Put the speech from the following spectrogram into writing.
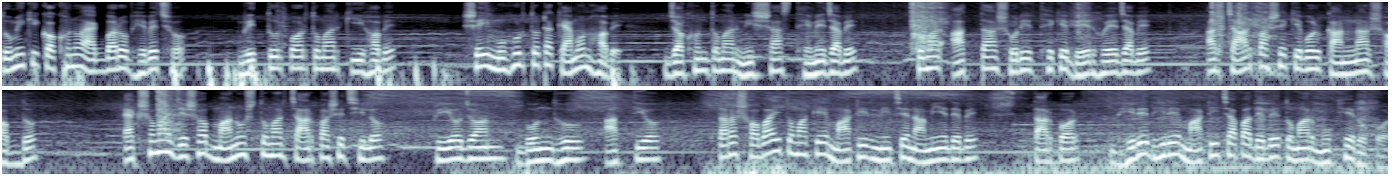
তুমি কি কখনো একবারও ভেবেছ, মৃত্যুর পর তোমার কি হবে? সেই মুহূর্তটা কেমন হবে যখন তোমার নিঃশ্বাস থেমে যাবে, তোমার আত্মা শরীর থেকে বের হয়ে যাবে, আর চারপাশে কেবল কান্নার শব্দ? একসময় যেসব মানুষ তোমার চারপাশে ছিল, প্রিয়জন, বন্ধু, আত্মীয়, তারা সবাই তোমাকে মাটির নিচে নামিয়ে দেবে, তারপর ধীরে ধীরে মাটি চাপা দেবে তোমার মুখের ওপর।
